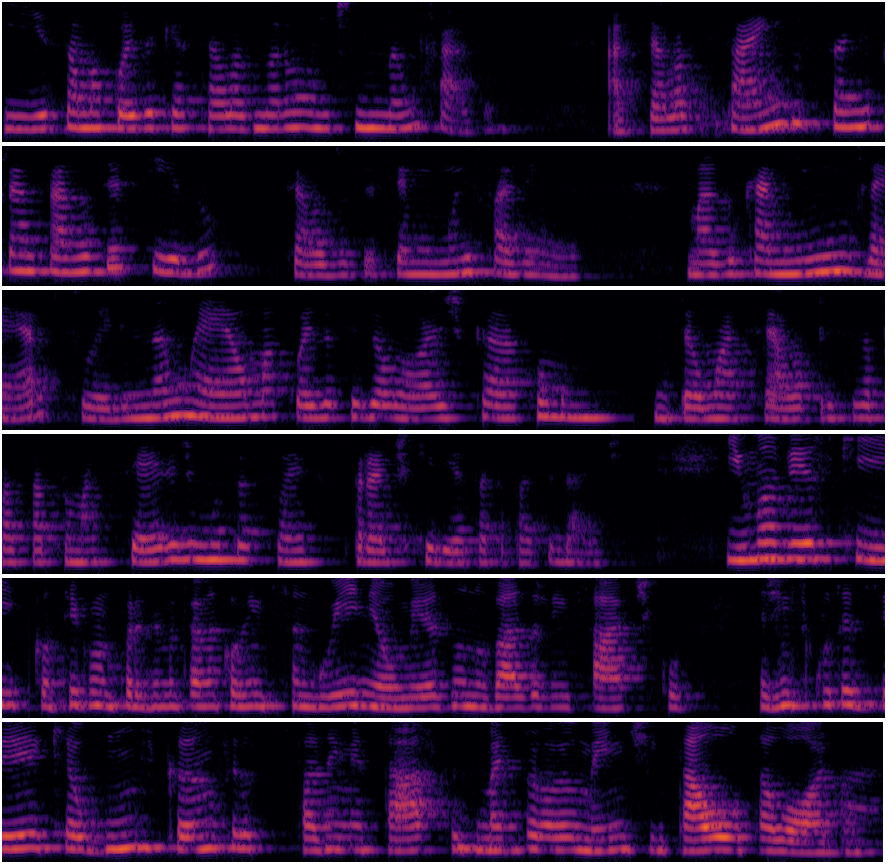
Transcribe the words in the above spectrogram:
E isso é uma coisa que as células normalmente não fazem. As células saem do sangue para entrar no tecido, células do sistema imune fazem isso. Mas o caminho inverso, ele não é uma coisa fisiológica comum. Então, a célula precisa passar por uma série de mutações para adquirir essa capacidade. E uma vez que consigam, por exemplo, entrar na corrente sanguínea ou mesmo no vaso linfático, a gente escuta dizer que alguns cânceres fazem metástase mais provavelmente em tal ou tal órgão. Ah.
